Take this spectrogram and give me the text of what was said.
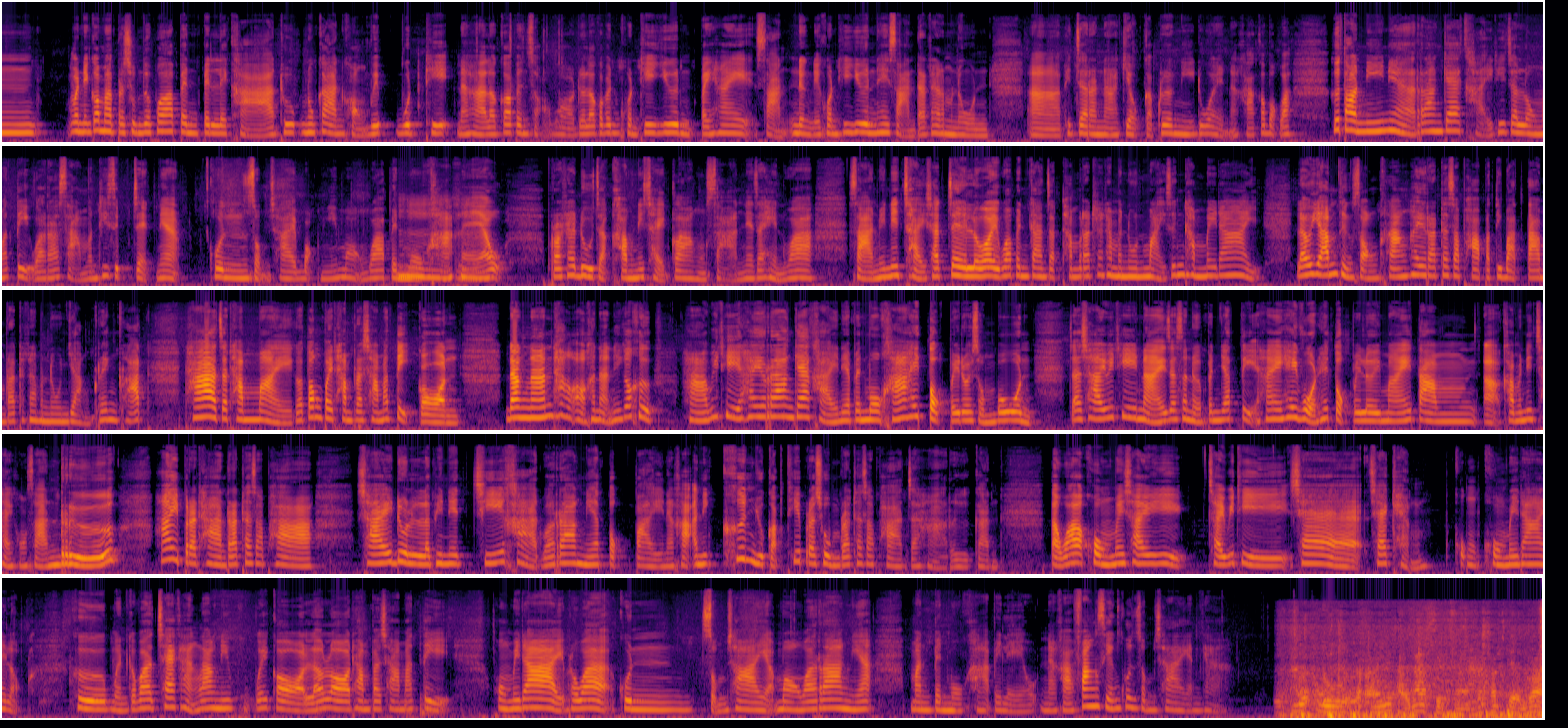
วันนี้ก็มาประชุมด้วยเพราะว่าเป็นเป็นเลขาทุกนุการของวิบวุฒินะคะ แล้วก็เป็นสวด้วยแล้วก็เป็นคนที่ยื่นไปให้ศาลหนึ่งในคนที่ยื่นให้ศาลรรัฐธรรมนูญพิจารณาเกี่ยวกับเรื่องนี้ด้วยนะคะ ก็บอกว่าคือตอนนี้เนี่ยร่างแก้ไขที่จะลงมติวาระสามวันที่ 17 เนี่ยคุณสมชายบอกนี้มองว่าเป็นโมฆะแล้ว เพราะถ้าดูจากคำนิชัยกลางของศาลเนี่ยจะเห็นว่าศาลวินิจฉัยชัดเจนเลยว่าเป็นการจัดทำรัฐธรรมนูญใหม่ซึ่งทำไม่ได้ แล้วย้ำถึงสองครั้งให้รัฐสภาปฏิบัติตามรัฐธรรมนูญอย่างเคร่งครัด ถ้าจะทำใหม่ก็ต้องไปทำประชามติก่อน ดังนั้นทางออกขณะนี้ก็คือ หาวิธีให้ร่างแก้ไขเนี่ยเป็นโมฆะให้ตกไปโดยสมบูรณ์ จะใช้วิธีไหนจะเสนอเป็นยติให้ให้โหวตให้ตกไปเลยไหมตามคำวินิจฉัยของศาลหรือให้ประธานรัฐสภา ใช้ดุลพินิษชี้ขาดว่าร่างนี้ตกไปนะคะ อันนี้ขึ้นอยู่กับที่ประชุมรัฐสภาจะหารือกัน แต่ว่าคงไม่ใช่ใช้วิธีแช่แช่แข็งคงคงไม่ได้หรอก คือเหมือนกับว่าแช่แข็งร่างนี้ไว้ก่อน แล้วรอทำประชามติ คงไม่ได้ เพราะว่าคุณสมชายมองว่าร่างนี้มันเป็นโมฆะไปแล้วนะคะ ฟังเสียงคุณสมชายกันค่ะดูจากคำนิสัยหน้าสิบนะจะชัดเจนว่า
